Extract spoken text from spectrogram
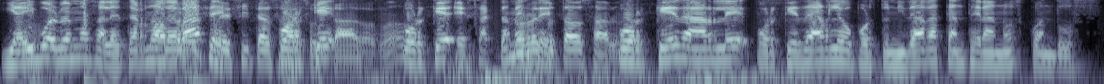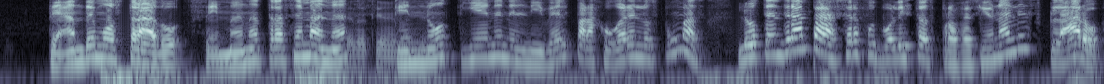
Y ahí volvemos al eterno No, debate. necesitas ¿Por qué- resultados, ¿no? por qué- exactamente. Los resultados hablan. ¿Por qué darle, por qué darle oportunidad a canteranos cuando te han demostrado semana tras semana que no, tienen el nivel para jugar en los Pumas? ¿Lo tendrán para ser futbolistas profesionales? Claro,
